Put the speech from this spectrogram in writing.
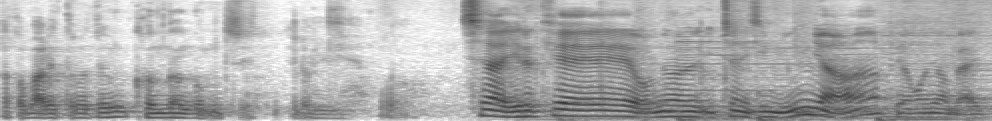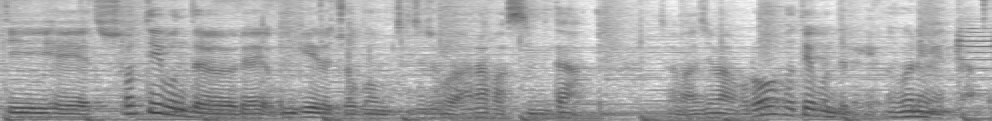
아까 말했던 것처럼 건강 검진 이렇게. 뭐. 자 이렇게 오늘 2026년 병원형 말띠의 소띠분들의 운기를 조금 전체적으로 알아봤습니다. 자 마지막으로 소띠분들에게 응원의 멘트 한번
